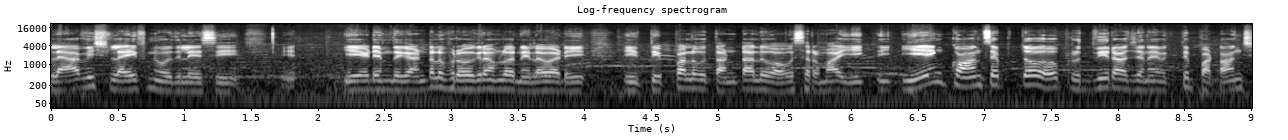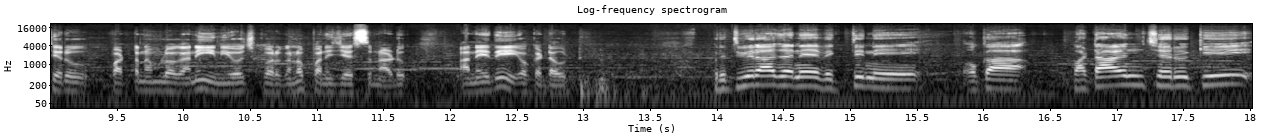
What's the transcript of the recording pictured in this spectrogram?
లావిష్ లైఫ్ని వదిలేసి ఏడెనిమిది గంటల ప్రోగ్రాంలో నిలబడి ఈ తిప్పలు తంటాలు అవసరమా? ఈ- ఏం కాన్సెప్ట్తో పృథ్వీరాజ్ అనే వ్యక్తి పటాన్ చెరు పట్టణంలో కానీ ఈ నియోజకవర్గంలో పనిచేస్తున్నాడు అనేది ఒక డౌట్. పృథ్వీరాజ్ అనే వ్యక్తిని ఒక పటాన్ చెరుకి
